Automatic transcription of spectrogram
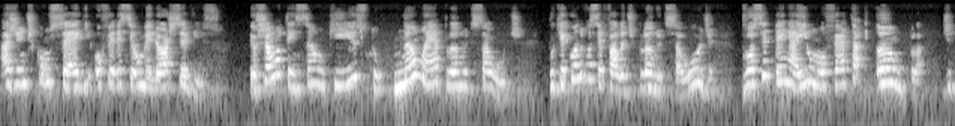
a gente consegue oferecer o melhor serviço. Eu chamo a atenção que isto não é plano de saúde, porque quando você fala de plano de saúde, você tem aí uma oferta ampla de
